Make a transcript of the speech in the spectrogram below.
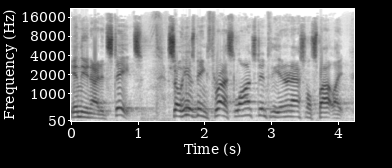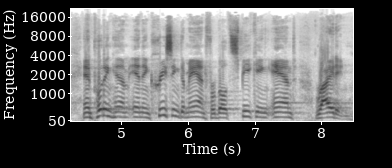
in the United States. So he was being thrust, launched into the international spotlight, and putting him in increasing demand for both speaking and writing.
